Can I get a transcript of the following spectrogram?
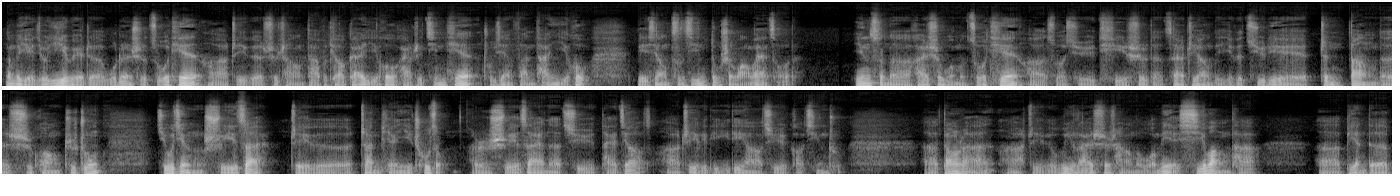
那么也就意味着，无论是昨天啊这个市场大幅跳开以后，还是今天出现反弹以后，北向资金都是往外走的。因此呢，还是我们昨天啊所去提示的，在这样的一个剧烈震荡的市况之中，究竟谁在这个占便宜出走，而谁在呢去抬轿子啊？这个你一定要去搞清楚。呃，当然啊，这个未来市场呢，我们也希望它，呃，变得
